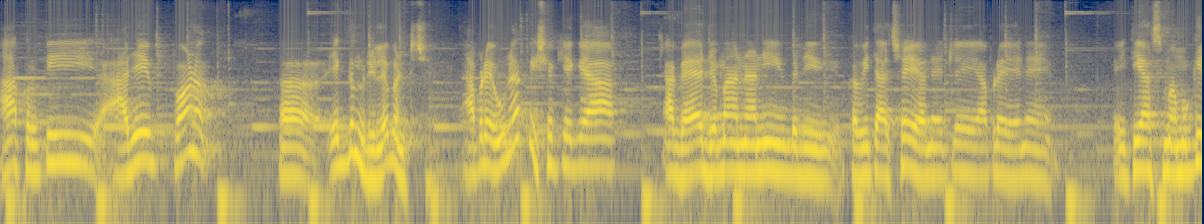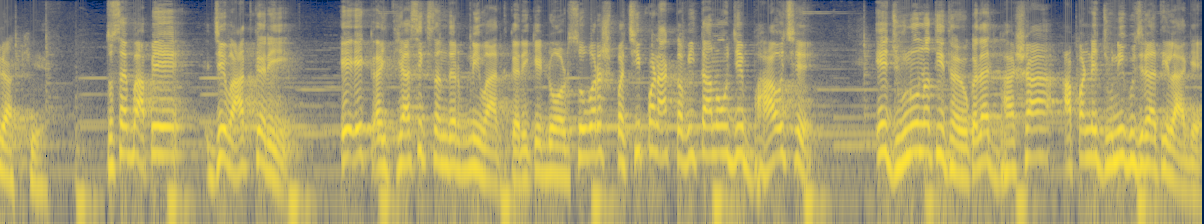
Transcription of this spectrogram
આ કૃતિ આજે પણ એકદમ રિલેવન્ટ છે. આપણે એવું ના કહી શકીએ કે આ આ ગયા જમાનાની બધી કવિતા છે અને એટલે આપણે એને ઇતિહાસમાં મૂકી રાખીએ. તો સાહેબ, આપે જે વાત કરી, એ એક ઐતિહાસિક સંદર્ભની વાત કરી કે દોઢસો વર્ષ પછી પણ આ કવિતાનો જે ભાવ છે, એ જૂનો નથી થયો. કદાચ ભાષા આપણને જૂની ગુજરાતી લાગે.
